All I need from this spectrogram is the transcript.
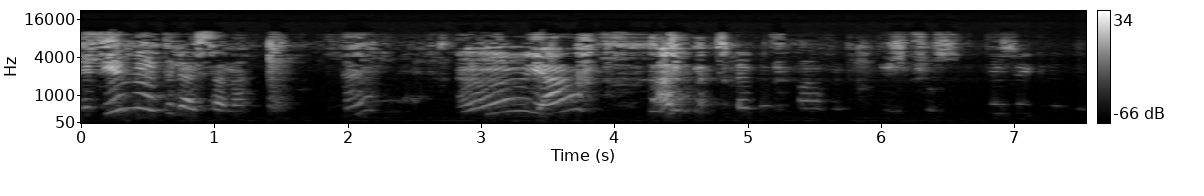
Hediye mi verdiler sana? He? Hı, ya. Ay, tövbe estağfurullah. Geçmiş olsun. Teşekkür ederim.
